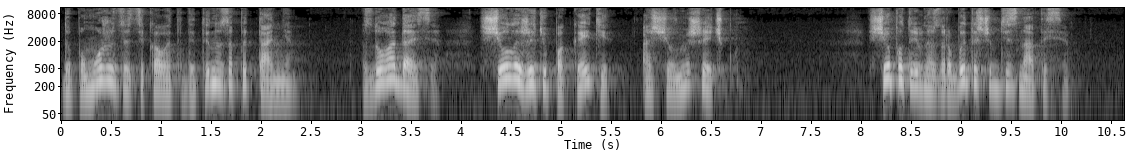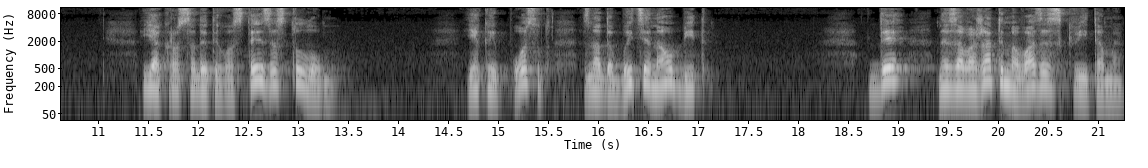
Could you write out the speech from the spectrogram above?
Допоможуть зацікавити дитину запитання. Здогадайся, що лежить у пакеті, а що в мішечку. Що потрібно зробити, щоб дізнатися? Як розсадити гостей за столом? Який посуд знадобиться на обід? Де не заважатиме ваза з квітами?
